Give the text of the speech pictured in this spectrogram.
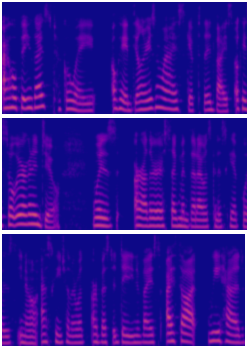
I hope that you guys took away. Okay, the only reason why I skipped the advice. Okay, so what we were going to do was our other segment that I was going to skip was, you know, asking each other what our best dating advice. I thought we had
